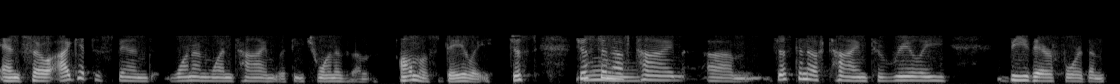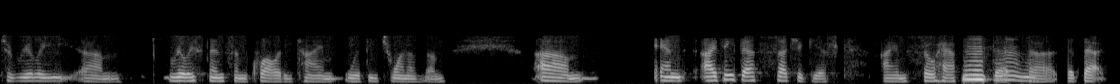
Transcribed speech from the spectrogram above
And so I get to spend one-on-one time with each one of them almost daily. Just just mm. enough time um just enough time to really be there for them, to really um really spend some quality time with each one of them. Um and I think that's such a gift. I am so happy mm-hmm. that uh, that that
